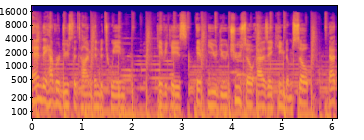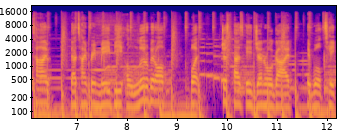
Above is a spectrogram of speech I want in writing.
And they have reduced the time in between KVKs if you do choose so as a kingdom. So that time, that time frame may be a little bit off, but just as a general guide, it will take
